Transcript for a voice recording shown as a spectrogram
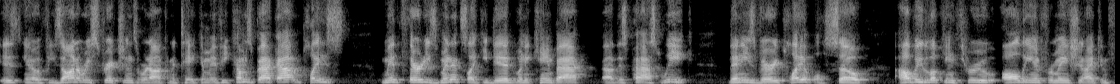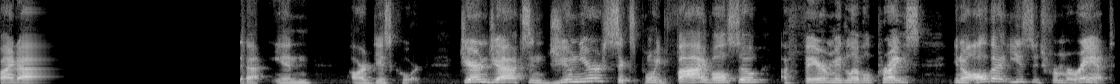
Is, you know, if he's on a restrictions, we're not going to take him. If he comes back out and plays mid 30s minutes like he did when he came back uh, this past week, then he's very playable. So I'll be looking through all the information I can find out that in our Discord. Jaren Jackson Jr., 6.5, also a fair mid level price. You know, all that usage from Morant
